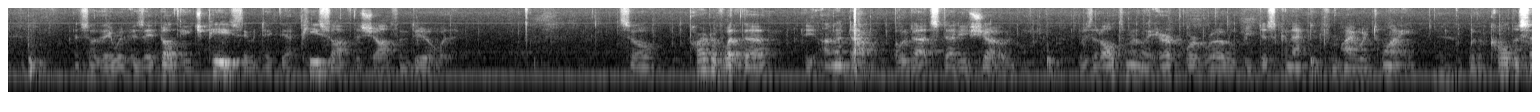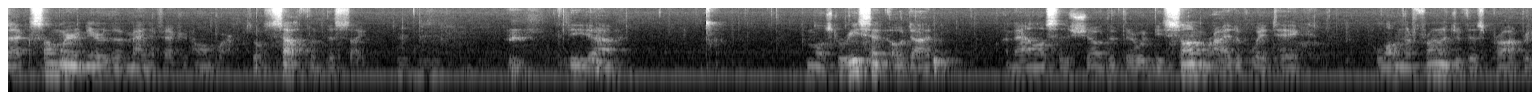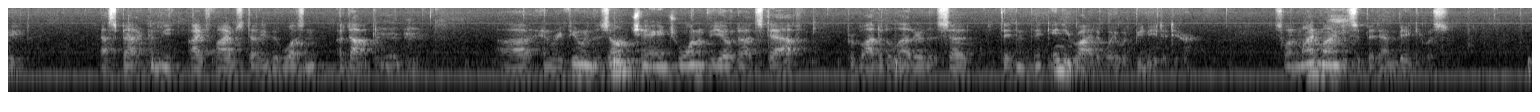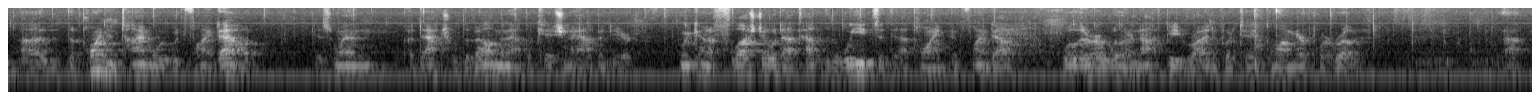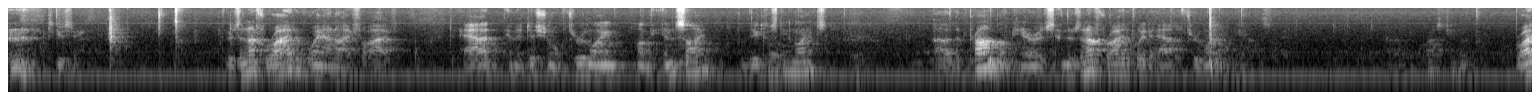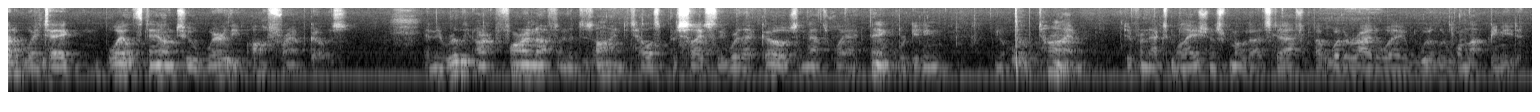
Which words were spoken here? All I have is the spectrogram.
And so they would, as they built each piece, they would take that piece off the shelf and deal with it. So part of what the, the unadopted ODOT study showed was that ultimately Airport Road would be disconnected from Highway 20 with a cul-de-sac somewhere near the manufactured home park, so south of this site. The um, the most recent ODOT analysis showed that there would be some right-of-way take along the frontage of this property. That's back in the I-5 study that wasn't adopted. Uh, In reviewing the zone change, one of the ODOT staff provided a letter that said they didn't think any right-of-way would be needed here. So in my mind, it's a bit ambiguous. Uh, The point in time we would find out is when an actual development application happened here. We kind of flushed ODOT out of the weeds at that point and find out will there or will there not be right-of-way take along Airport Road. Uh, Excuse me. There's enough right-of-way on I-5 to add an additional through line on the inside of the existing lines. Uh, The problem here is, and there's enough right-of-way to add a through line on the outside. Uh, The question of right-of-way take boils down to where the off-ramp goes. And they really aren't far enough in the design to tell us precisely where that goes, and that's why I think we're getting, you know, over time, different explanations from ODOT staff about whether right-of-way will or will not be needed.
